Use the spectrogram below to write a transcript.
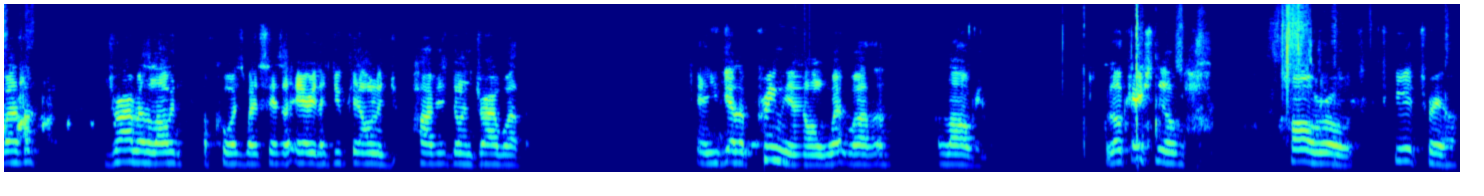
weather. Dry weather logging, of course, but it says an area that you can only harvest during dry weather and you get a premium on wet weather logging. Location of haul roads, skid trail,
